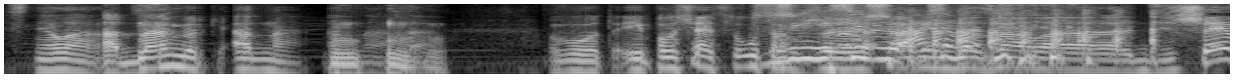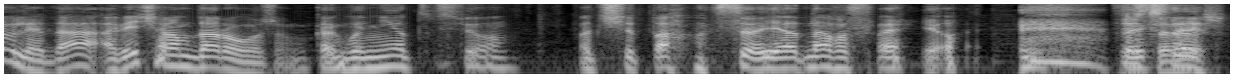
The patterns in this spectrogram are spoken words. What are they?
сняла одна? сумерки. Одна, одна, да. Вот. И получается, утром же аренда зала дешевле, да, а вечером дороже. Как бы нет, все, отсчитал, все, я одна посмотрела. Представляешь?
